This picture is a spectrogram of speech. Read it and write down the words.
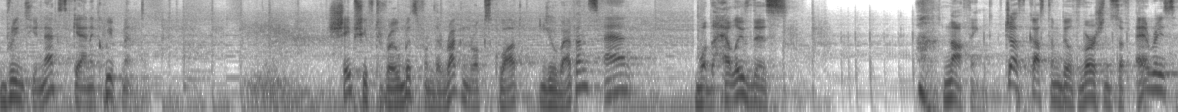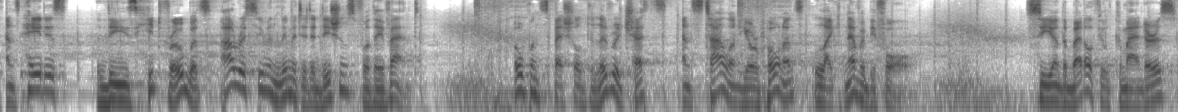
brings you next gen equipment. Shapeshift robots from the Ragnarok squad, new weapons and... What the hell is this? Nothing, just custom-built versions of Ares and Hades. These hit robots are receiving limited editions for the event open special delivery chests and style on your opponents like never before. See you on the battlefield, commanders,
